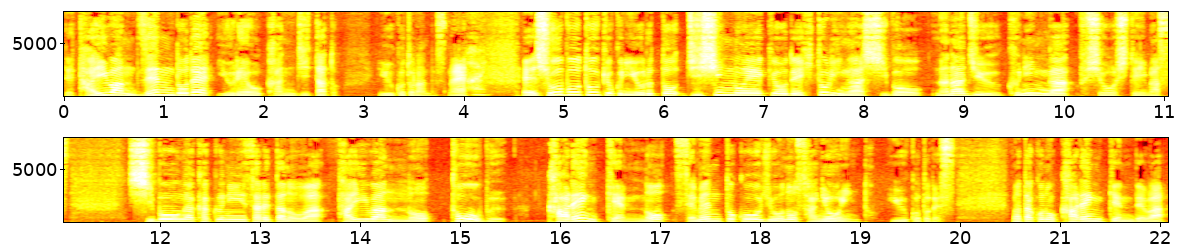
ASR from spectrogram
で台湾全土で揺れを感じたということなんですね、はい、えー、消防当局によると地震の影響で1人が死亡79人が負傷しています。死亡が確認されたのは台湾の東部花蓮県のセメント工場の作業員ということです。またこの花蓮県では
